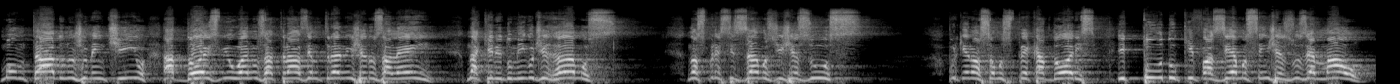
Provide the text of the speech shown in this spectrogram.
montado no jumentinho há dois mil anos atrás, entrando em Jerusalém, naquele domingo de ramos. Nós precisamos de Jesus, porque nós somos pecadores e tudo o que fazemos sem Jesus é mal.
